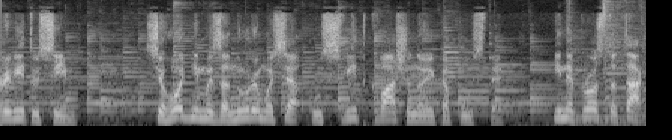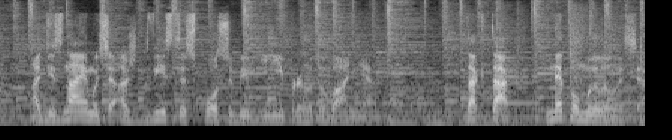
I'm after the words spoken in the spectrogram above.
Привіт усім! Сьогодні ми зануримося у світ квашеної капусти. І не просто так, а дізнаємося аж 200 способів її приготування. Так, так, не помилилися.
